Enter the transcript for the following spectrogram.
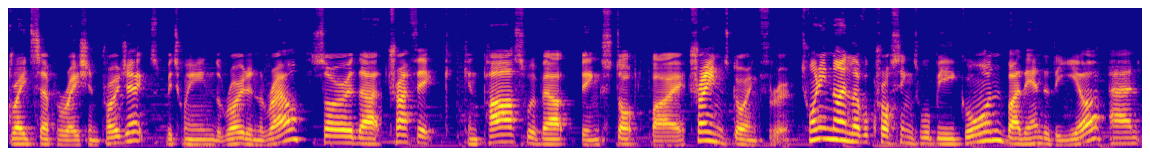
grade separation project between the road and the rail so that traffic can pass without being stopped by trains going through. 29 level crossings will be gone by the end of the year and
